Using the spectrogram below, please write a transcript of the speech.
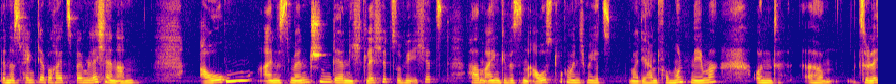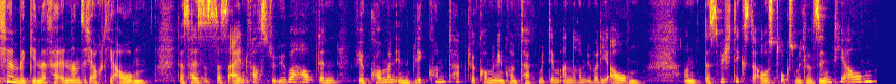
denn das fängt ja bereits beim Lächeln an. Augen eines Menschen, der nicht lächelt, so wie ich jetzt, haben einen gewissen Ausdruck. wenn ich mir jetzt mal die Hand vom Mund nehme und ähm, zu lächeln beginne, verändern sich auch die Augen. Das heißt, es ist das Einfachste überhaupt, denn wir kommen in Blickkontakt, wir kommen in Kontakt mit dem anderen über die Augen. Und das wichtigste Ausdrucksmittel sind die Augen.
